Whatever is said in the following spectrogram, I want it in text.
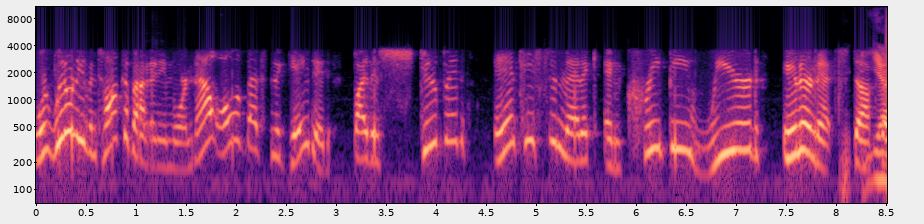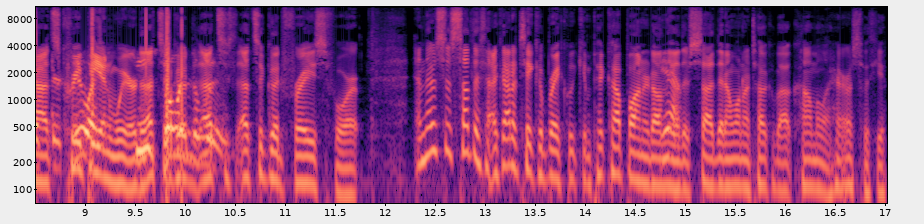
We're, we don't even talk about it anymore. Now all of that's negated by this stupid, anti-Semitic, and creepy, weird internet stuff. Yeah, it's creepy doing. and weird. He's that's a good that's lose. that's a good phrase for it. And there's this other thing. I got to take a break. We can pick up on it on the other side. Then I want to talk about Kamala Harris with you.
